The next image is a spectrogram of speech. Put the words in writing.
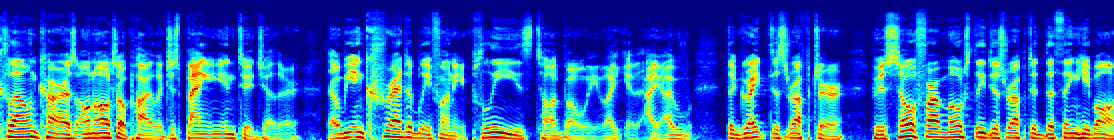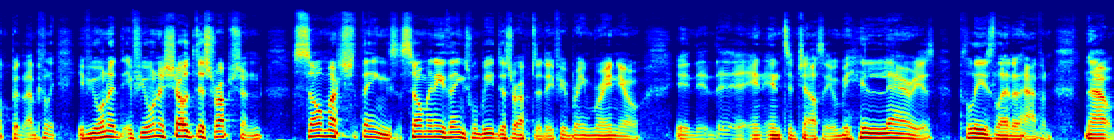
clown cars on autopilot just banging into each other. That would be incredibly funny. Please, Todd Boehly. Like I, I the great disruptor who has so far mostly disrupted the thing he bought. But uh, if you want to, if you want to show disruption, so much things, so many things will be disrupted if you bring Mourinho in, in, into Chelsea. It would be hilarious. Please let it happen. Now.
